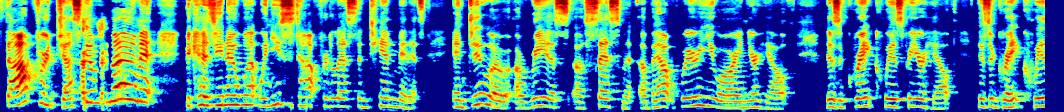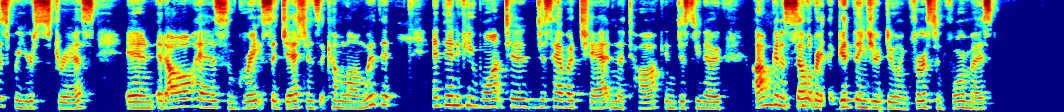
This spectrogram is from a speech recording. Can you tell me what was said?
stop for just a moment because you know what? When you stop for less than 10 minutes and do a, a reassessment about where you are in your health, there's a great quiz for your health. There's a great quiz for your stress, and it all has some great suggestions that come along with it. And then if you want to just have a chat and a talk and just, you know, I'm going to celebrate the good things you're doing first and foremost.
